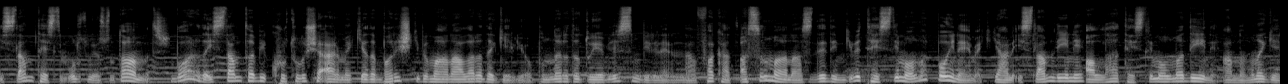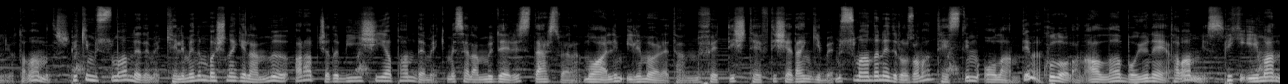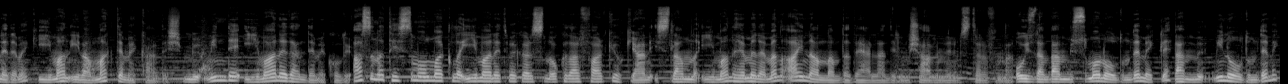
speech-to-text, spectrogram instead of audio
İslam teslim unutmuyorsun tamam mıdır? Bu arada İslam tabi kurtuluşa ermek ya da barış gibi manalara da geliyor. Bunları da duyabilirsin birilerinden. Fakat asıl manası dediğim gibi teslim olmak, boyun eğmek. Yani İslam dini Allah'a teslim olma dini anlamına geliyor tamam mıdır? Peki Müslüman ne demek? Kelimenin başına gelen mü Arapçada bir işi yapan demek. Mesela müderris ders veren, muallim ilim öğreten, müfettiş teftiş eden gibi. Müslümanda nedir o zaman? Teslim olan değil mi? Kul olan, Allah'a boyun eğen. Tamam mıyız? Peki iman ne demek? İman inanmak demek kardeşim. Mümin de iman eden demek oluyor. Aslında teslim olmakla iman etmek arasında o kadar fark yok. Yani İslam'la iman hemen hemen aynı anlamda değerlendirilmiş alimlerimiz tarafından. O yüzden ben Müslüman oldum demekle ben mümin oldum demek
